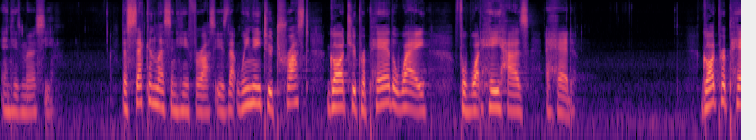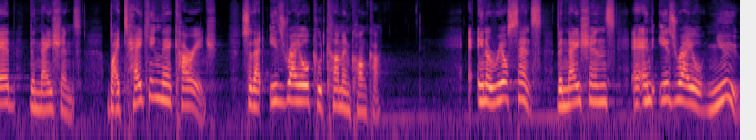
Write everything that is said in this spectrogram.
and His mercy. The second lesson here for us is that we need to trust God to prepare the way for what He has ahead. God prepared the nations by taking their courage so that Israel could come and conquer. In a real sense, the nations and Israel knew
